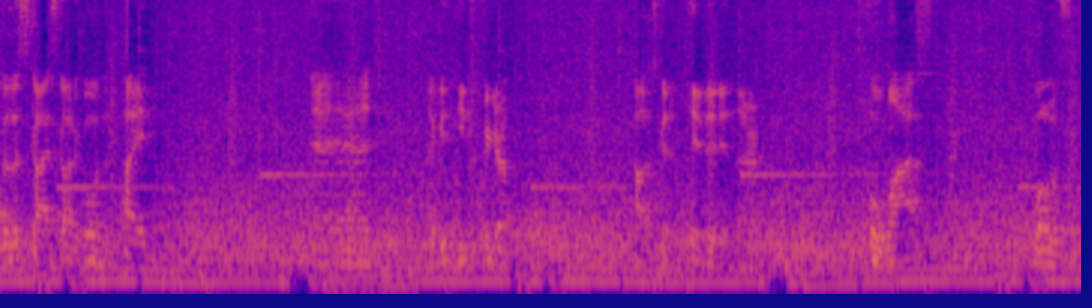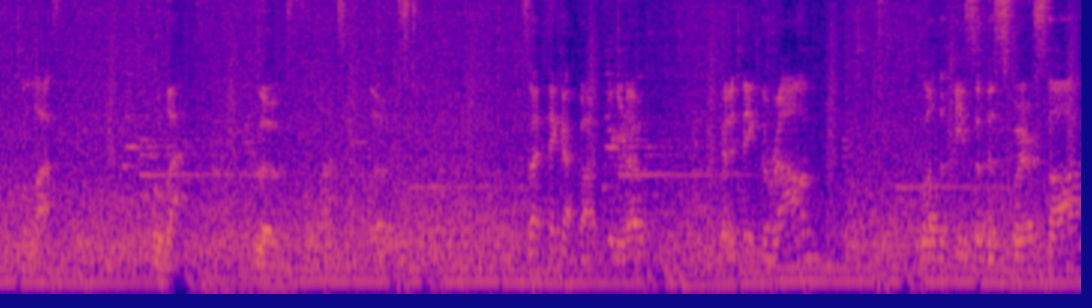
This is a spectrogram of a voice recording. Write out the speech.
So this guy's got to go in the pipe, and I need to figure out how it's going to pivot in there. Full blast, close, full blast, full blast, closed, full blast, closed. So I think I've got it figured out. I'm going to take the round, weld a piece of the square stock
